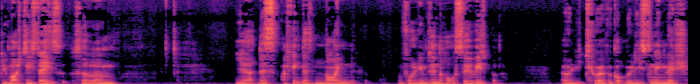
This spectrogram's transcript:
do much these days. So um, yeah, this I think there's nine volumes in the whole series, but only two ever got released in English.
